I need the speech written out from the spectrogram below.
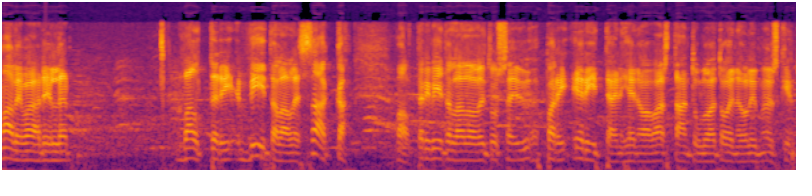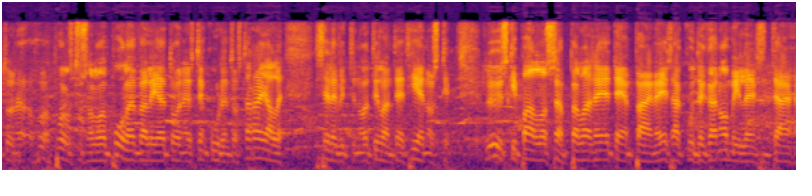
maalivahdille. Valtteri Viitalalle saakka. Valtteri Viitalalla oli tuossa pari erittäin hienoa vastaantuloa. Toinen oli myöskin tuonne puolustusalueen puolen väliin ja toinen sitten 16 rajalle selvitti nuo tilanteet hienosti. Lyyski pallossa pelasi eteenpäin, ei saa kuitenkaan omilleen sitä.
